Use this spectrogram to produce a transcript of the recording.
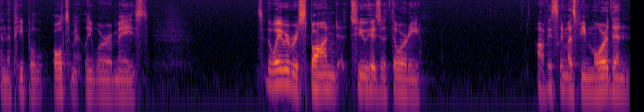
and the people ultimately were amazed. So, the way we respond to his authority obviously must be more than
